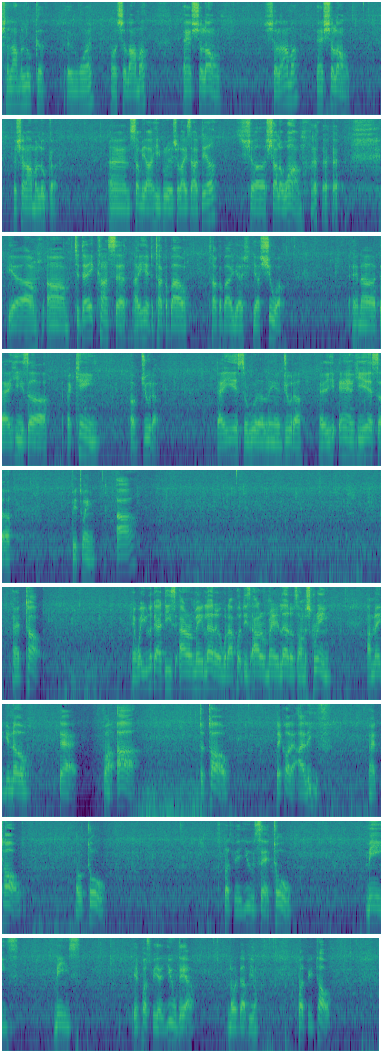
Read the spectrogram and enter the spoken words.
Shalom Aluka, everyone, or Shalama and Shalom. Shalama and Shalom. And Shalom Aluka. And some of y'all Hebrew Israelites out there, sh- Shalom. yeah, um, um, today concept, I here to talk about talk about Yesh- Yeshua and uh, that he's uh, a king of Judah. That he is the ruler of Judah, and he is uh, between Ah and Tau. And when you look at these Aramaic letters, when I put these Aramaic letters on the screen, I'm letting you know that from Ah to Tau, they call it Alif and Tau or Tau. Supposed to be a U said Tau means means supposed to be a U there, no W. To be Tau.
